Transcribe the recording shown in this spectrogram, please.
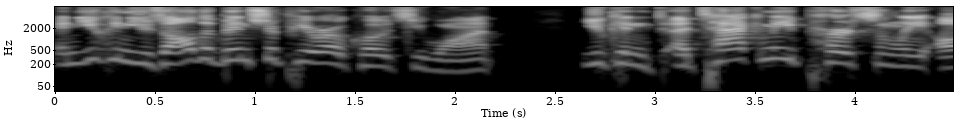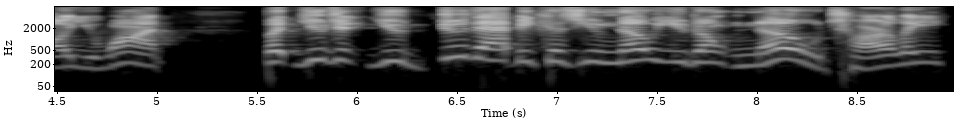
And you can use all the Ben Shapiro quotes you want. You can attack me personally all you want, but you just you do that because you know you don't know, Charlie.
